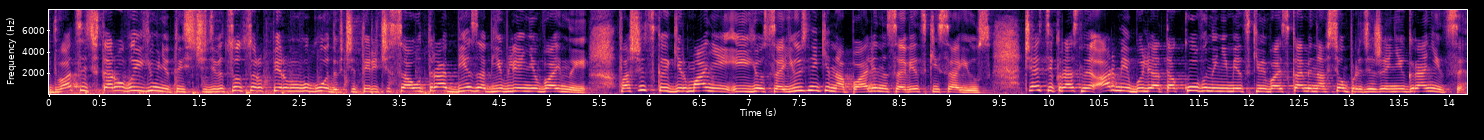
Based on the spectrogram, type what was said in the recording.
22 июня 1941 года в 4 часа утра без объявления войны фашистская Германия и ее союзники напали на Советский Союз. Части Красной Армии были атакованы немецкими войсками на всем протяжении границы.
